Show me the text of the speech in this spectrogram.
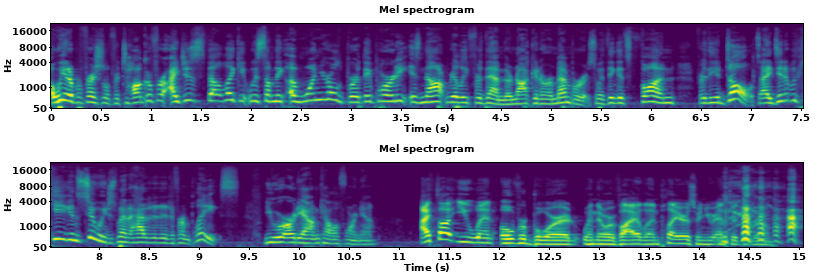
Oh, we had a professional photographer. I just felt like it was something. A one-year-old birthday party is not really for them. They're not going to remember it. So I think it's fun for the adult. I did it with Keegan's too. We just went and had it at a different place. You were already out in California. I thought you went overboard when there were violin players when you entered the room.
